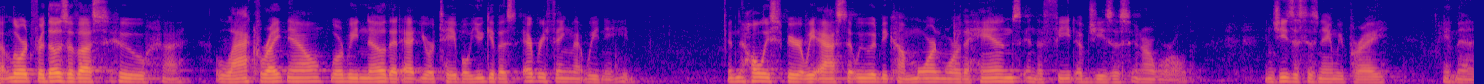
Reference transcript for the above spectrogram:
Uh, Lord, for those of us who uh, lack right now, Lord, we know that at your table you give us everything that we need. In the Holy Spirit, we ask that we would become more and more the hands and the feet of Jesus in our world. In Jesus' name we pray. Amen.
